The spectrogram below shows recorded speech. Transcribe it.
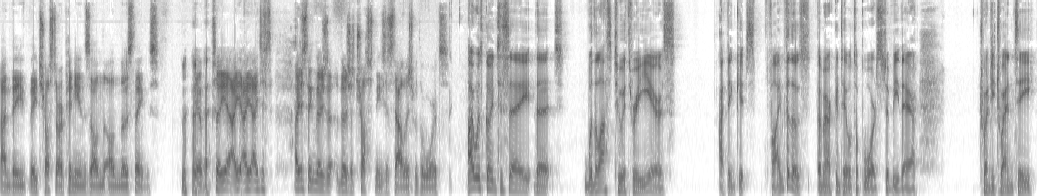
and they they trust our opinions on on those things. Yeah, so yeah, I, I I just I just think there's a, there's a trust needs established with awards. I was going to say that with the last two or three years, I think it's fine for those American Tabletop Awards to be there. 2020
